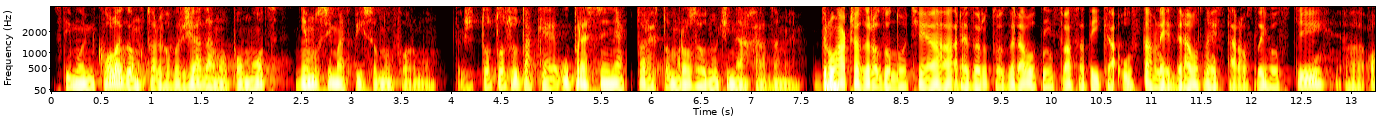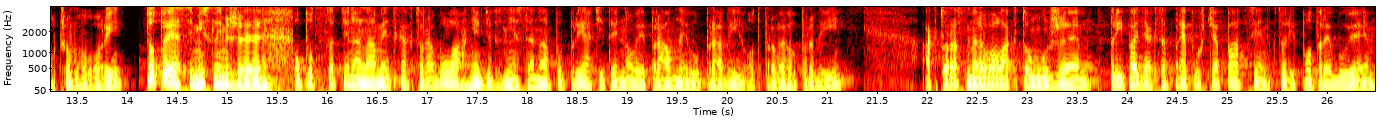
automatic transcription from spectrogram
s tým môjim kolegom, ktorého žiadam o pomoc, nemusí mať písomnú formu. Takže toto sú také upresnenia, ktoré v tom rozhodnutí nachádzame. Druhá časť rozhodnutia rezortu zdravotníctva sa týka ústavnej zdravotnej starostlivosti. O čom hovorí? Toto ja si myslím, že opodstatnená námietka, ktorá bola hneď vznesená po prijati tej novej právnej úpravy od 1.1. a ktorá smerovala k tomu, že v prípade, ak sa prepúšťa pacient, ktorý potrebuje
